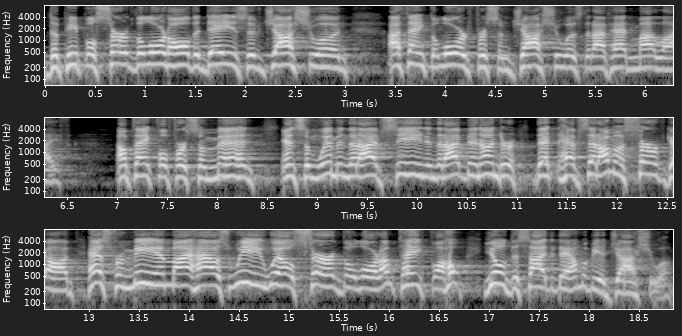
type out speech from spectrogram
the people served the Lord all the days of Joshua, and I thank the Lord for some Joshuas that I've had in my life. I'm thankful for some men and some women that I've seen and that I've been under that have said, I'm going to serve God. As for me and my house, we will serve the Lord. I'm thankful. I hope you'll decide today, I'm going to be a Joshua.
